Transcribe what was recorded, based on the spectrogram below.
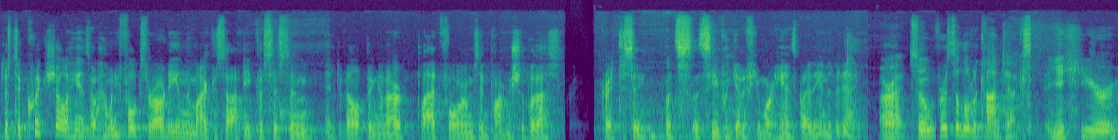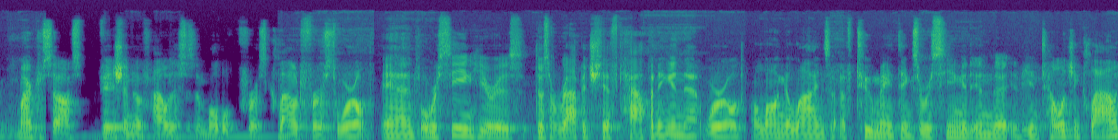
Just a quick show of hands, though. How many folks are already in the Microsoft ecosystem and developing on our platforms in partnership with us? Great to see. Let's, let's see if we get a few more hands by the end of the day. All right, so first a little context. You hear Microsoft's vision of how this is a mobile-first, cloud-first world. And what we're seeing here is there's a rapid shift happening in that world along the lines of two main things. We're seeing it in the, in the intelligent cloud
